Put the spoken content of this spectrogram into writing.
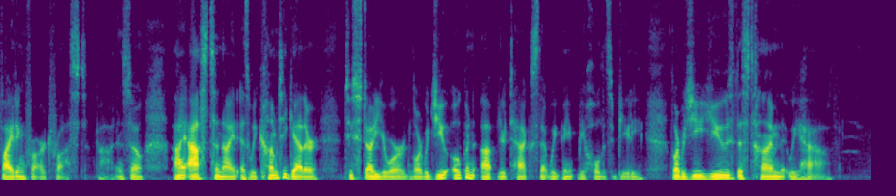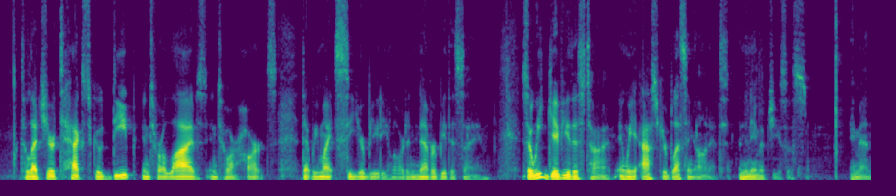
fighting for our trust, God. And so I ask tonight as we come together to study your word. Lord, would you open up your text that we may behold its beauty? Lord, would you use this time that we have to let your text go deep into our lives, into our hearts, that we might see your beauty, Lord, and never be the same. So we give you this time and we ask your blessing on it in the name of Jesus. Amen.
